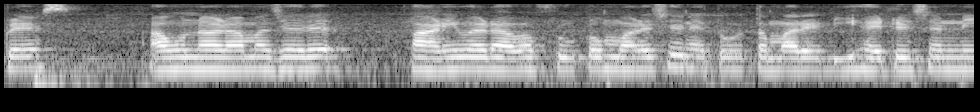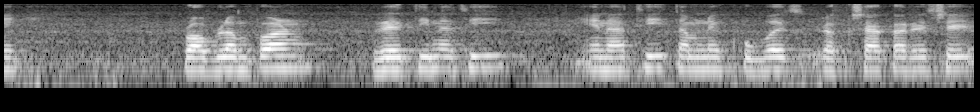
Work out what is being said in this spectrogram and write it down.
ફ્રેન્ડ્સ આ ઉનાળામાં જ્યારે પાણીવાળા આવા ફ્રૂટો મળે છે ને, તો તમારે ડિહાઇડ્રેશનની પ્રોબ્લેમ પણ રહેતી નથી. એનાથી તમને ખૂબ જ રક્ષા કરે છે.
